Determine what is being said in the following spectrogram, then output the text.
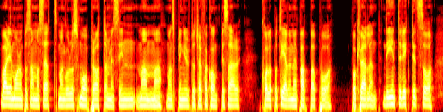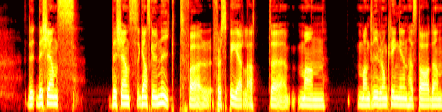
varje morgon på samma sätt, man går och småpratar med sin mamma, man springer ut och träffar kompisar, kollar på tv med pappa på, på kvällen. Det är inte riktigt så, det, det känns, det känns ganska unikt för, för spel att eh, man, man driver omkring i den här staden.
